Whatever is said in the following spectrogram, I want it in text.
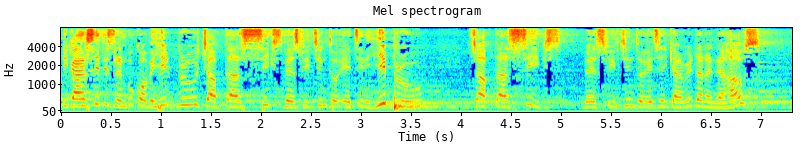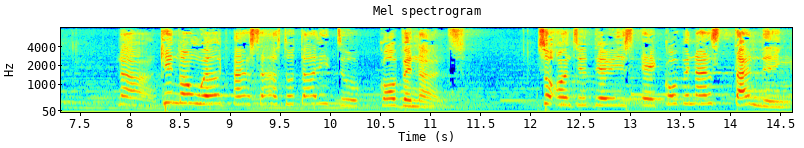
You can see this in the book of Hebrew, chapter 6, verse 15 to 18. Hebrew, chapter 6, verse 15 to 18. You can read that in the house. Now, kingdom wealth answers totally to covenant. So, until there is a covenant standing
